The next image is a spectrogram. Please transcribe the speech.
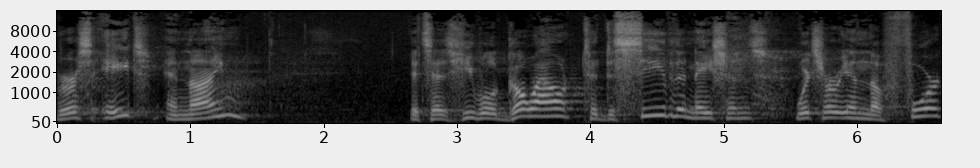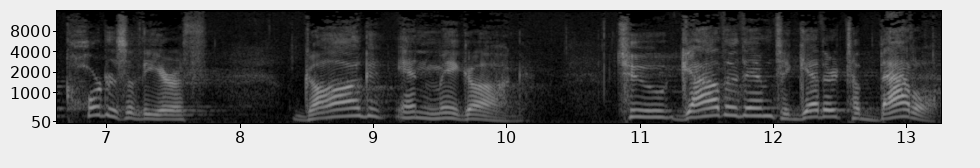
verse 8 and 9, it says, He will go out to deceive the nations which are in the four quarters of the earth, Gog and Magog to gather them together to battle,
